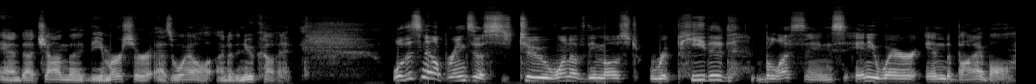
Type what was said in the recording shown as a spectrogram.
and uh, John the, the Immerser as well under the New Covenant. Well, this now brings us to one of the most repeated blessings anywhere in the Bible.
